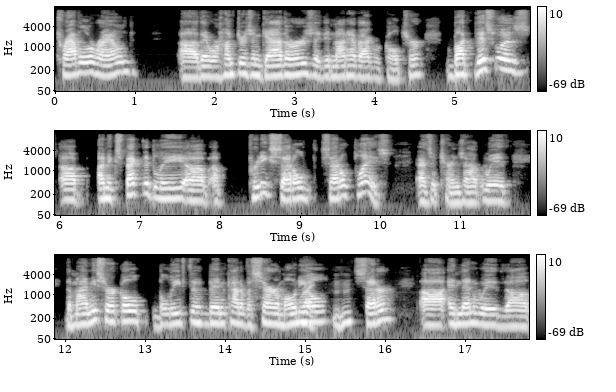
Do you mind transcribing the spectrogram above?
travel around. Uh, they were hunters and gatherers. They did not have agriculture, but this was uh, unexpectedly uh, a pretty settled settled place, as it turns out. With the Miami Circle believed to have been kind of a ceremonial right. mm-hmm. center, uh, and then with uh,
